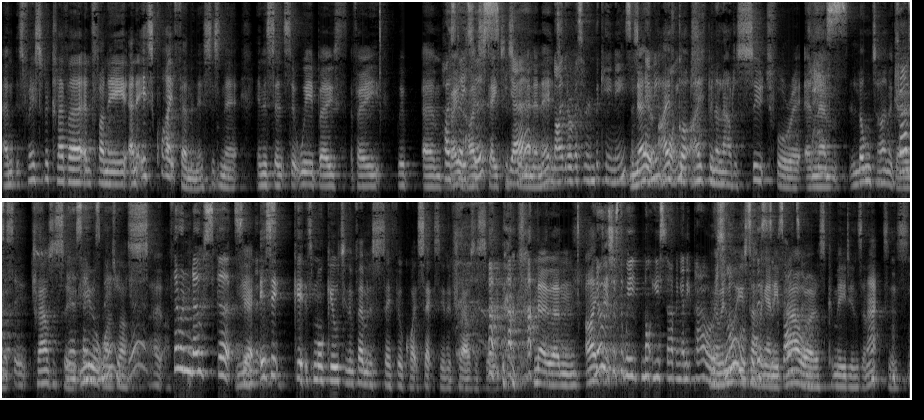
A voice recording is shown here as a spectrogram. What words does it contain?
Um, it's very sort of clever and funny, and it's quite feminist, isn't it? In the sense that we're both very, we're um, High very status. high status yeah. women in it. Neither of us are in bikinis. No, I've point. got. I've been allowed a suit for it, and Yes. um, a long time ago. Trouser suit. Trouser suit. Yeah, you as want one as well. yeah. So there are no skirts Yeah, in it. is it? It's more guilty than feminists to say feel quite sexy in a trouser suit. no, um, I No, did, it's just that we're not used to having any power no, we're all. not used to so having any exciting. power as comedians and actors.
